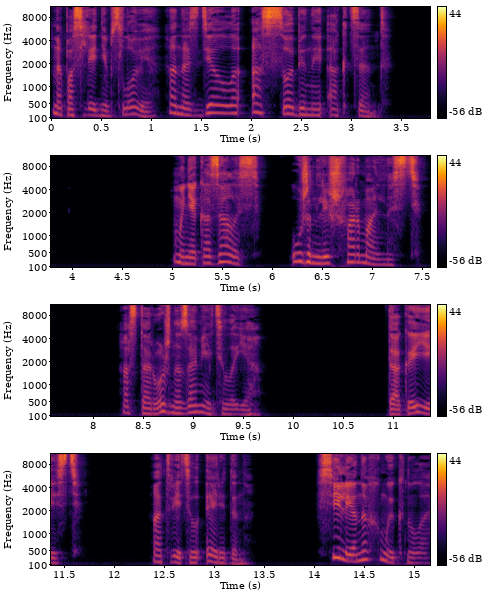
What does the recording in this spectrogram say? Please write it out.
На последнем слове она сделала особенный акцент. «Мне казалось, ужин лишь формальность», – осторожно заметила я. «Так и есть», – ответил Эриден. Селена хмыкнула.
